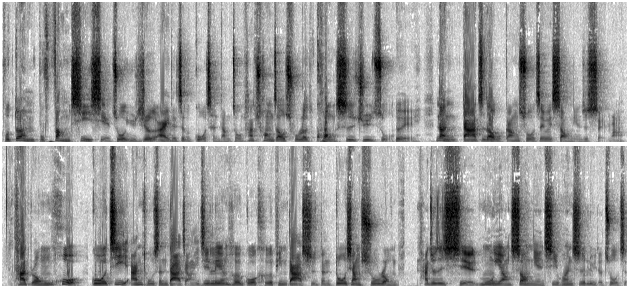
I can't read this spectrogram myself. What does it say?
不断不放弃写作与热爱的这个过程当中，他创造出了旷世巨作。对，那大家知道我刚。说这位少年是谁吗？他荣获国际安徒生大奖以及联合国和平大使等多项殊荣。他就是写《牧羊少年奇幻之旅》的作者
